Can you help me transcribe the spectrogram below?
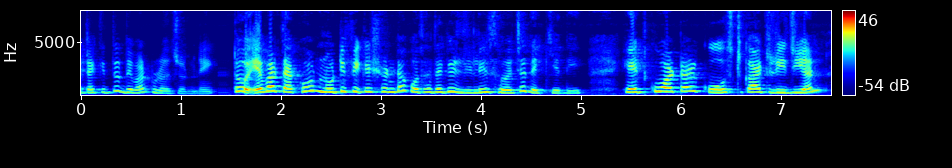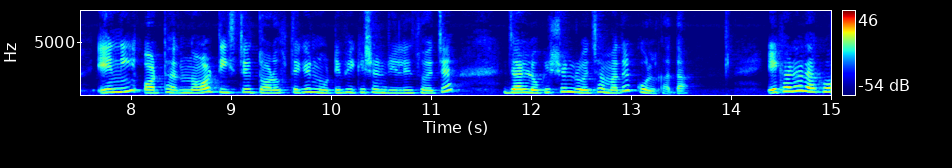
এটা কিন্তু দেওয়ার প্রয়োজন নেই। তো এবার দেখো নোটিফিকেশনটা কোথা থেকে রিলিজ হয়েছে দেখিয়ে দিই। Headquarter coast guard region N E অর্থাৎ নর্থ ইস্টের তরফ থেকে নোটিফিকেশন রিলিজ হয়েছে, যার লোকেশন রয়েছে আমাদের কলকাতা। এখানে দেখো,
